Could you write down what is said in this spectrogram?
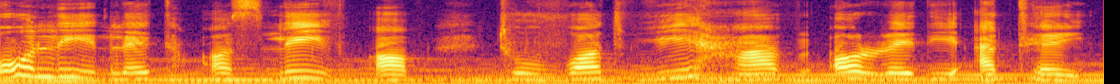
Only let us live up to what we have already attained.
